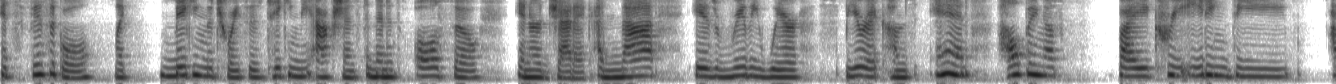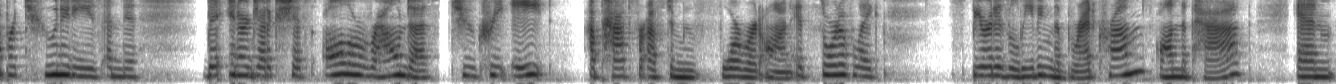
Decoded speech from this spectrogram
it's physical, like making the choices, taking the actions, and then it's also energetic. And that is really where spirit comes in, helping us by creating the opportunities and the the energetic shifts all around us to create a path for us to move forward on. It's sort of like spirit is leaving the breadcrumbs on the path, and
